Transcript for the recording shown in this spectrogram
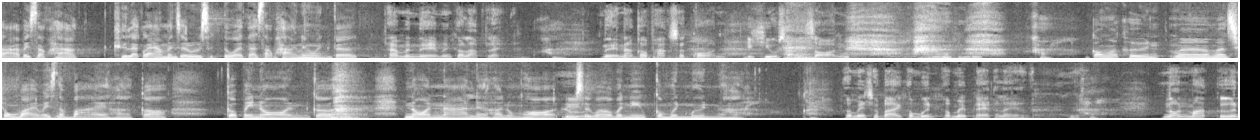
ตาไปสักพัก คือแรกๆมันจะรู้สึกตัวแต่สักพักหนึ่งมันก็ ถ้ามันเหนื่อยมันก็หลับแหละค่ะ เหนื่อยนักก็พักซะก่อนอีคิวสั่งสอนค่ะ ก็เมื่อคืนเมื่อเมื่อช่วงบ่ายไม่สบายค่ะ ก็ก็ไปนอนก็นอนนานเลยค่ะหลวงพ่อรู้สึกว่าวันนี้ก็มึนๆค่ะค่ะก็ไม่สบายก็มึนก็ไม่แปลกอะไรอะค่ะนอนมากเกิน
